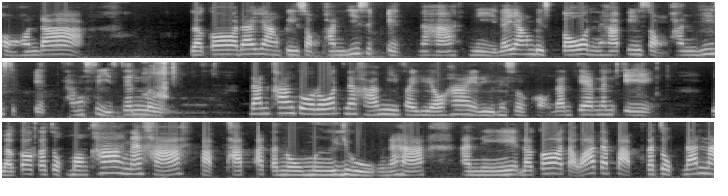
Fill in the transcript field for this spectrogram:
ของ Honda แล้วก็ได้ยางปี 2021 นะคะ นี่ได้ยางบิสโตนนะคะ ปี 2021 ทั้ง 4 เส้นเลย ด้านข้างตัวรถนะคะ มีไฟเลี้ยวให้อยู่ในส่วนของด้านแก้มนั่นเอง แล้วก็กระจกมองข้างนะคะ ปรับพับอัตโนมืออยู่นะคะ อันนี้แล้วก็แต่ว่าจะปรับกระจกด้านใน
